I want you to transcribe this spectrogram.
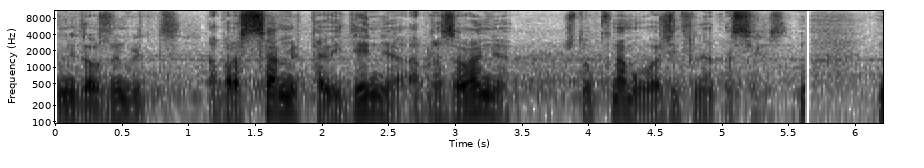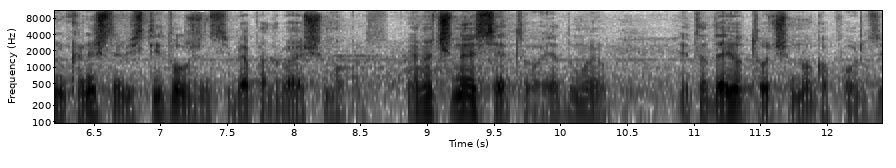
Мы должны быть образцами поведения, образования, чтобы к нам уважительно относились. Ну, конечно, вести должен себя подобающим образом. Я начинаю с этого. Я думаю, это дает очень много пользы.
